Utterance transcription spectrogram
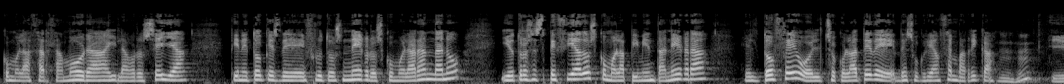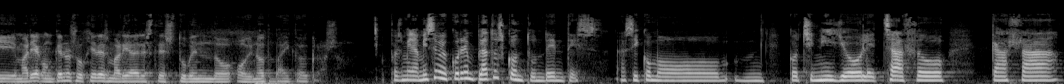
como la zarzamora y la grosella. Tiene toques de frutos negros como el arándano y otros especiados como la pimienta negra, el tofe o el chocolate de, su crianza en barrica. Y María, ¿con qué nos sugieres, María, de este estupendo Oinot by Cross? Pues mira, a mí se me ocurren platos contundentes, así como mm, cochinillo, lechazo, caza,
